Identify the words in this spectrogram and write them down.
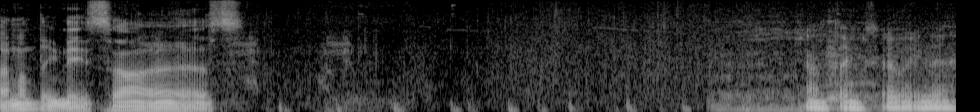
I don't think they saw us. I don't think so either.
